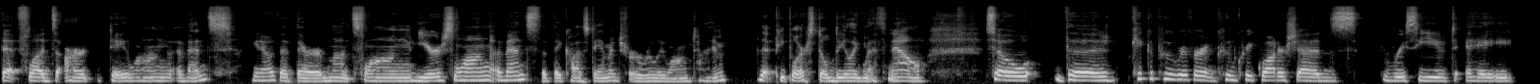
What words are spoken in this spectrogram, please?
that floods aren't day long events, you know, that they're months long, years long events, that they cause damage for a really long time, that people are still dealing with now. So the Kickapoo River and Coon Creek watersheds received a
